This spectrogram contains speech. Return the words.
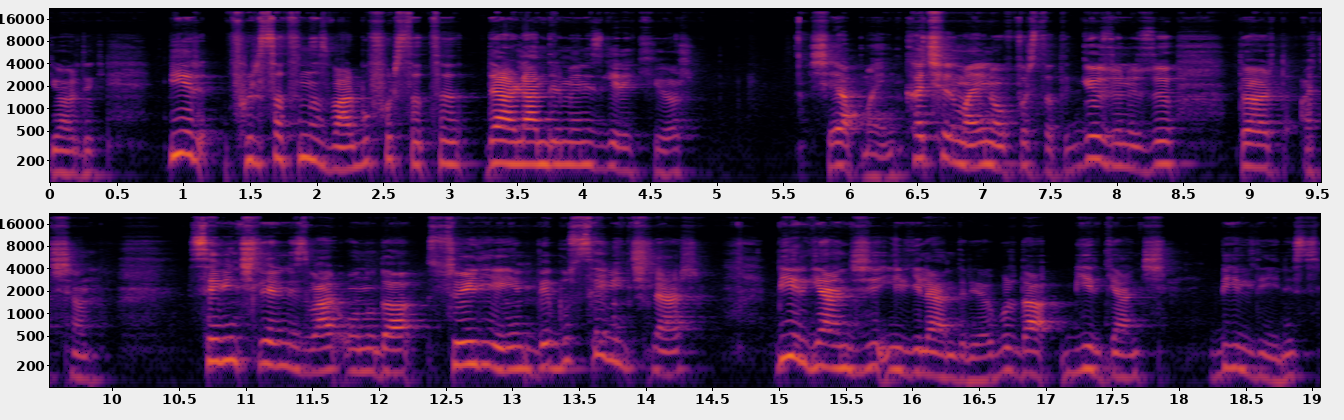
gördük. Bir fırsatınız var. Bu fırsatı değerlendirmeniz gerekiyor. Şey yapmayın, kaçırmayın o fırsatı. Gözünüzü dört açın. Sevinçleriniz var, onu da söyleyeyim ve bu sevinçler bir genci ilgilendiriyor. Burada bir genç bildiğiniz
